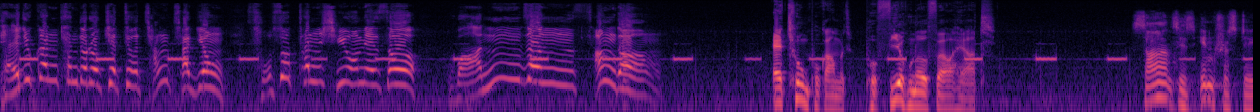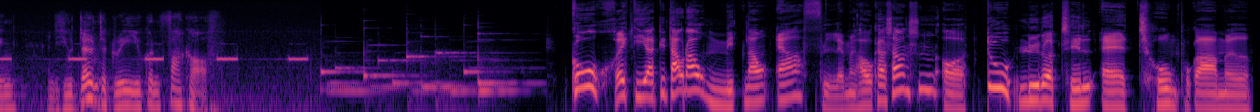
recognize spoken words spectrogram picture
대륙간 탄도 로켓 장착용 수소탄 시험에서 완전 성공. Atomprogrammet på 440 Hz. Science is interesting, and if you don't agree, you can fuck off. God rigtig hjertelig dag, dag. Mit navn er Flemming Håkar Sørensen, og du lytter til Atomprogrammet.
